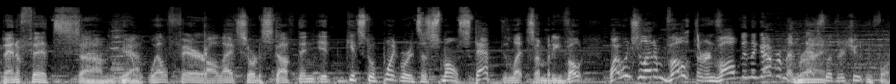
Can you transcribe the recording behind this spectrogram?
benefits, um, you know, welfare, all that sort of stuff. Then it gets to a point where it's a small step to let somebody vote. Why wouldn't you let them vote? They're involved in the government. Right. That's what they're shooting for.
